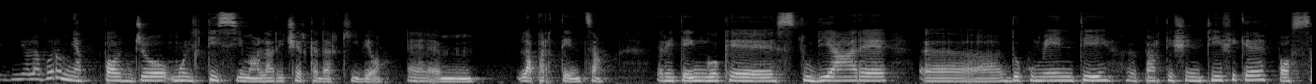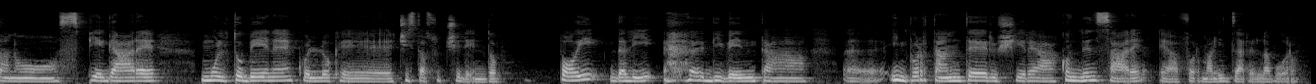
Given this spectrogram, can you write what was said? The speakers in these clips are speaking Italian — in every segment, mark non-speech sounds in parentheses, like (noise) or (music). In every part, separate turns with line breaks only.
Il mio lavoro mi appoggio moltissimo alla ricerca d'archivio, ehm, la partenza. Ritengo che studiare eh, documenti, parti scientifiche possano spiegare molto bene quello che ci sta succedendo. Poi da lì (laughs) diventa eh, importante riuscire a condensare e a formalizzare il lavoro.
